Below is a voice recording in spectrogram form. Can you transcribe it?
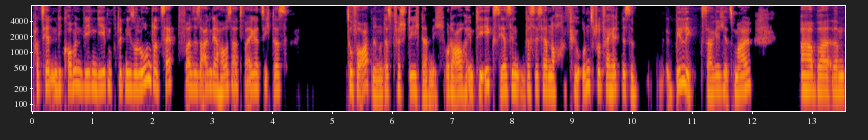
Patienten, die kommen wegen jedem Prednisolon-Rezept, weil sie sagen, der Hausarzt weigert sich das zu verordnen. Und das verstehe ich dann nicht. Oder auch MTX, ja, sind, das ist ja noch für unsere Verhältnisse billig, sage ich jetzt mal. Aber ähm,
